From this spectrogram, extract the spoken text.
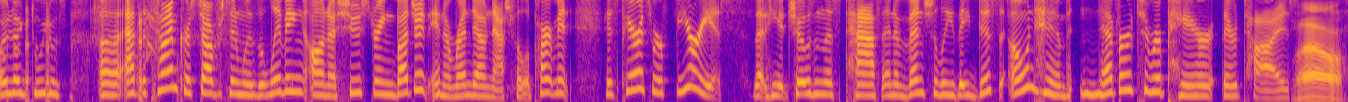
I like Toyos. Uh, at the time, Kristofferson was living on a shoestring budget in a rundown Nashville apartment. His parents were furious that he had chosen this path, and eventually they disowned him, never to repair their ties. Wow.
